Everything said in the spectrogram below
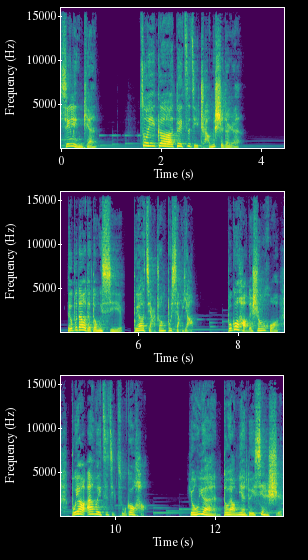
心灵篇。做一个对自己诚实的人，得不到的东西不要假装不想要，不够好的生活不要安慰自己足够好，永远都要面对现实，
